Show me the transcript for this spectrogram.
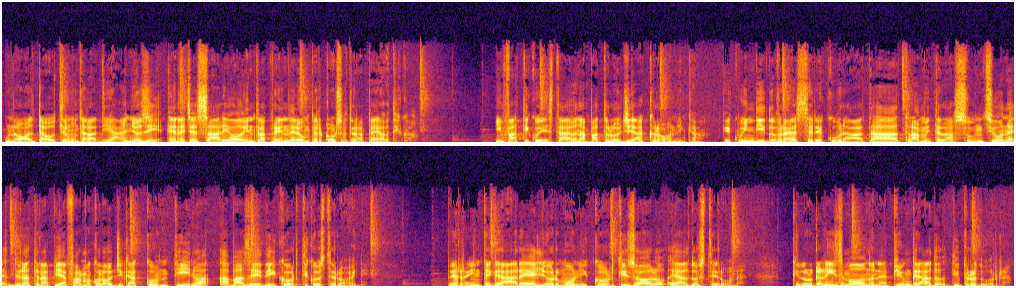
Una volta ottenuta la diagnosi è necessario intraprendere un percorso terapeutico. Infatti questa è una patologia cronica, che quindi dovrà essere curata tramite l'assunzione di una terapia farmacologica continua a base di corticosteroidi, per reintegrare gli ormoni cortisolo e aldosterone, che l'organismo non è più in grado di produrre.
